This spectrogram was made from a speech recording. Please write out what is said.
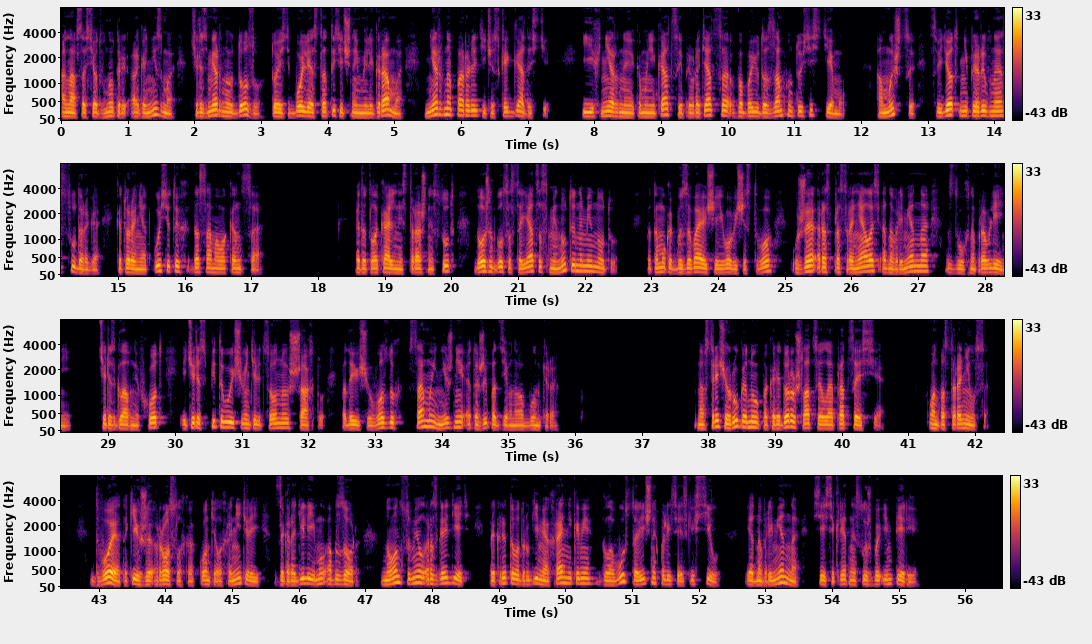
Она всосет внутрь организма чрезмерную дозу, то есть более 100 тысячной миллиграмма нервно-паралитической гадости – и их нервные коммуникации превратятся в обоюдозамкнутую систему, а мышцы сведет непрерывная судорога, которая не отпустит их до самого конца. Этот локальный страшный суд должен был состояться с минуты на минуту, потому как вызывающее его вещество уже распространялось одновременно с двух направлений – через главный вход и через впитывающую вентиляционную шахту, подающую воздух в самые нижние этажи подземного бункера. Навстречу Ругану по коридору шла целая процессия. Он посторонился. Двое, таких же рослых, как он, телохранителей, загородили ему обзор, но он сумел разглядеть, прикрытого другими охранниками, главу столичных полицейских сил и одновременно всей секретной службы империи.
